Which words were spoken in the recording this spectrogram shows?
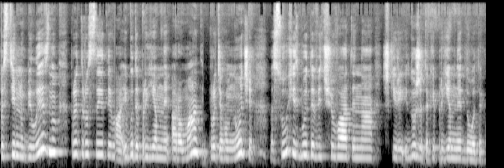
постільну білизну притрусити. А, і буде приємний аромат. Протягом ночі сухість будете відчувати на шкірі, і дуже такий приємний дотик.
